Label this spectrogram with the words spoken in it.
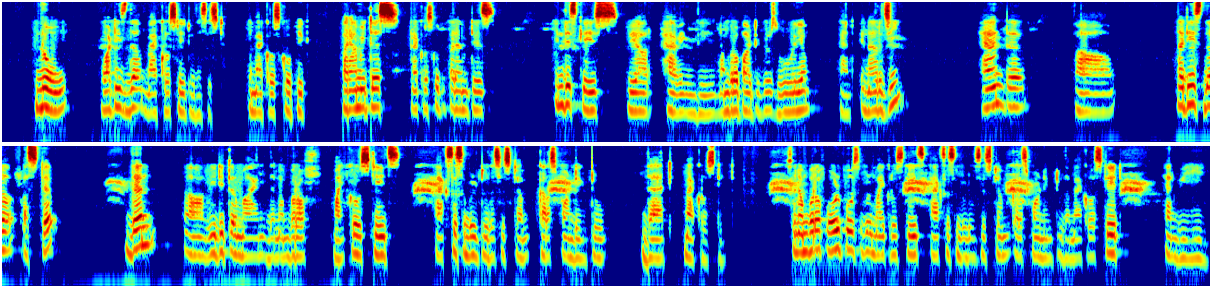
know what is the macro state of the system, the macroscopic parameters, macroscopic parameters. In this case, we are having the number of particles, volume and energy and uh, uh, that is the first step. Then uh, we determine the number of microstates accessible to the system corresponding to that macro state. So number of all possible microstates accessible to the system corresponding to the macro state and VE.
